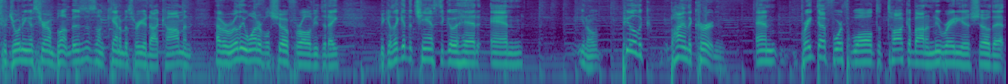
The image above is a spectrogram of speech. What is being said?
for joining us here on Blunt Business on CannabisRadio.com and have a really wonderful show for all of you today because I get the chance to go ahead and, you know, peel the behind the curtain and break that fourth wall to talk about a new radio show that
